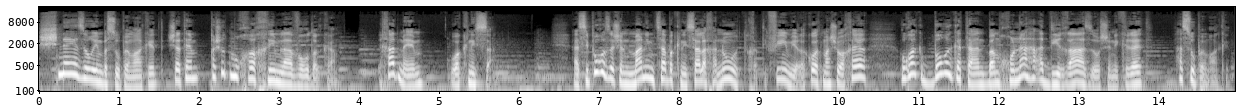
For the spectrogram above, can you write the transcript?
שני אזורים בסופרמרקט שאתם פשוט מוכרחים לעבור דרכם. אחד מהם הוא הכניסה. הסיפור הזה של מה נמצא בכניסה לחנות, חטיפים, ירקות, משהו אחר, הוא רק בורג קטן במכונה האדירה הזו שנקראת הסופרמרקט.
